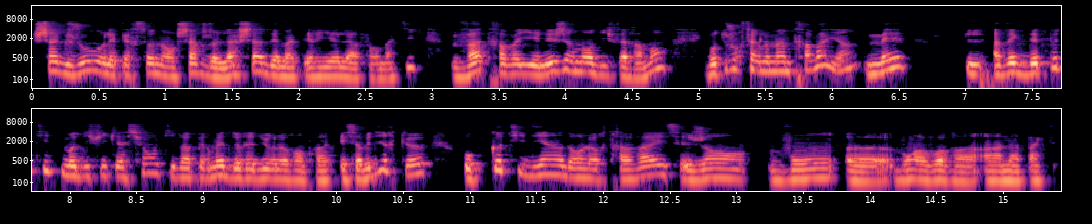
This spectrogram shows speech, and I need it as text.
Chaque jour, les personnes en charge de l'achat des matériels informatiques vont travailler légèrement différemment. Ils vont toujours faire le même travail, hein, mais avec des petites modifications qui vont permettre de réduire leur empreinte. Et ça veut dire que au quotidien dans leur travail, ces gens vont, euh, vont avoir un, impact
